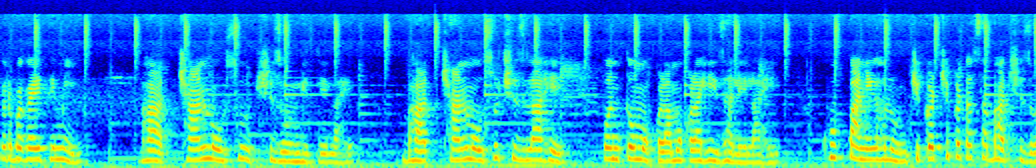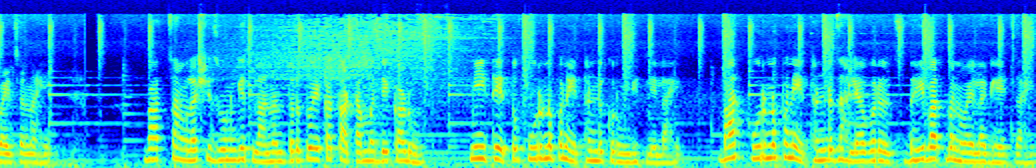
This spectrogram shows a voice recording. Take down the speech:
तर बघा इथे मी भात छान मौसूद शिजवून घेतलेला आहे. भात छान मौसूद शिजला आहे पण तो मोकळा मोकळाही झालेला आहे. खूप पाणी घालून चिकट चिकट असा भात शिजवायचा नाही. भात चांगला शिजवून घेतला नंतर तो एका ताटामध्ये काढून मी इथे तो पूर्णपणे थंड करून घेतलेला आहे. भात पूर्णपणे थंड झाल्यावरच दही भात बनवायला घ्यायचा आहे.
